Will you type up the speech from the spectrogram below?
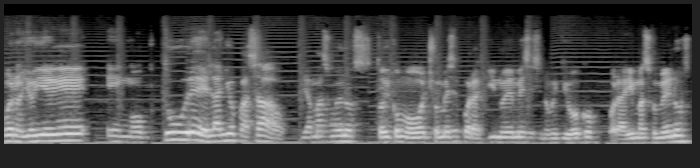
Bueno, yo llegué en octubre del año pasado. Ya más o menos estoy como ocho meses por aquí, nueve meses si no me equivoco, por ahí más o menos.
